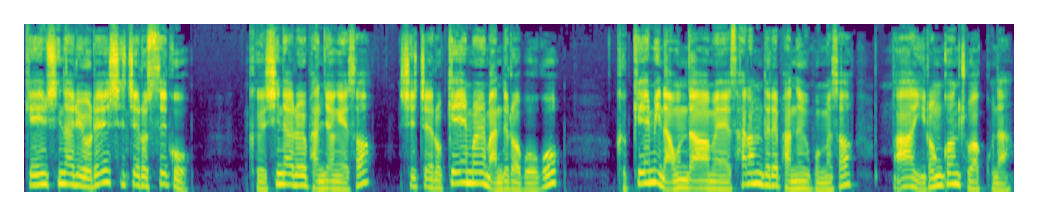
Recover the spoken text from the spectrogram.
게임 시나리오를 실제로 쓰고 그 시나리오를 반영해서 실제로 게임을 만들어 보고 그 게임이 나온 다음에 사람들의 반응을 보면서 아 이런 건 좋았구나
